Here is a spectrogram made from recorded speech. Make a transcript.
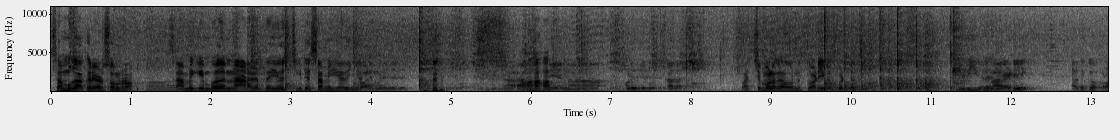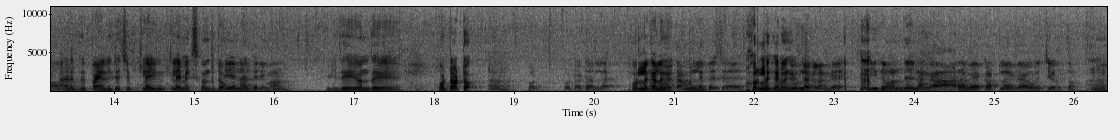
சமூக அக்கறையோடு சொல்கிறோம் சமைக்கும்போது நாடகத்தை யோசிச்சுக்கிட்டே சமைக்காதீங்க. முடிஞ்சது. கதை. பச்சை மிளகா ஒன்று தொடையில் போட்டு எல்லாம் ரெடி அதுக்கப்புறம் அடுத்து ஃபைனல் டச் கிளை கிளைமேக்ஸ்க்கு வந்துட்டோம். என்ன தெரியுமா? இது வந்து பொட்டோட்டோ பொட்டோட்டோ இல்லை உருளைக்கிழங்கு தமிழில் பேசு. உருளைக்கிழங்கு. உருளைக்கிழங்கு. இதை வந்து நாங்கள் அரை வேக்காட்டில் வேக வச்சு எடுத்தோம். ம்.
